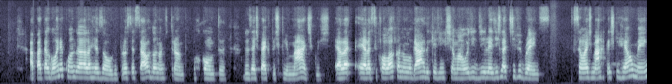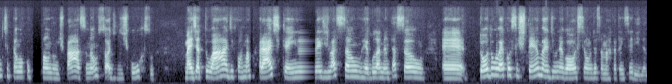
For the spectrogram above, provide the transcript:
A Patagônia, quando ela resolve processar o Donald Trump por conta dos aspectos climáticos, ela, ela se coloca no lugar do que a gente chama hoje de legislative brands, são as marcas que realmente estão ocupando um espaço, não só de discurso, mas de atuar de forma prática em legislação, regulamentação, é, todo o ecossistema de um negócio onde essa marca está inserida.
